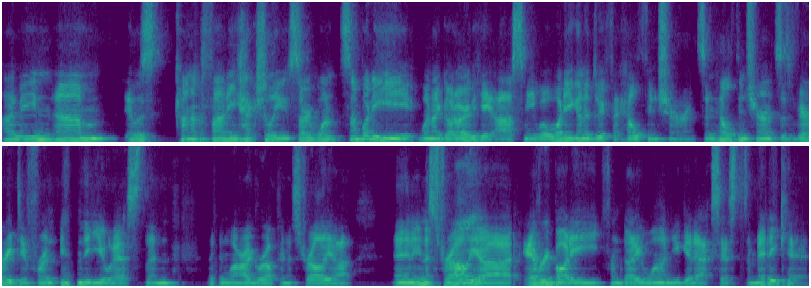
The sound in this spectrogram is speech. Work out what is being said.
i mean um, it was kind of funny actually. So one somebody when i got over here asked me well what are you going to do for health insurance? And health insurance is very different in the us than than where I grew up in Australia. And in Australia, everybody from day one, you get access to Medicare.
